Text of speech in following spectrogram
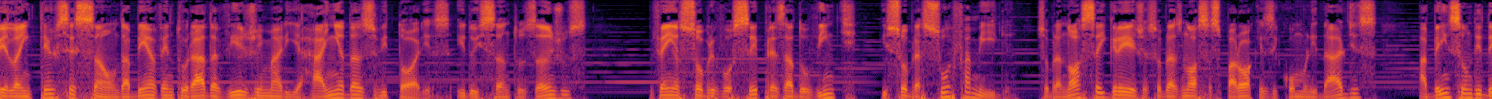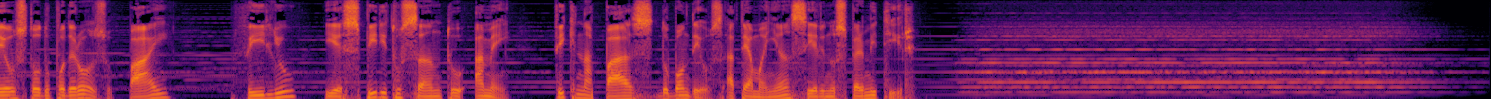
Pela intercessão da bem-aventurada Virgem Maria, Rainha das Vitórias e dos santos anjos, venha sobre você, prezado ouvinte, e sobre a sua família, sobre a nossa igreja, sobre as nossas paróquias e comunidades a bênção de Deus Todo-Poderoso, Pai, Filho e Espírito Santo. Amém. Fique na paz do bom Deus. Até amanhã, se Ele nos permitir.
